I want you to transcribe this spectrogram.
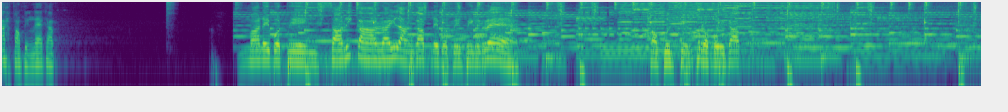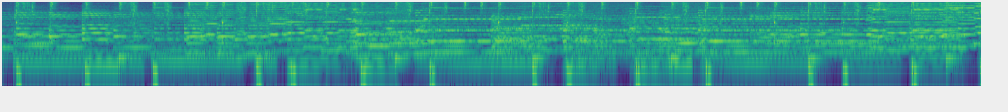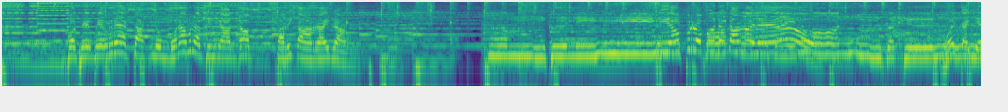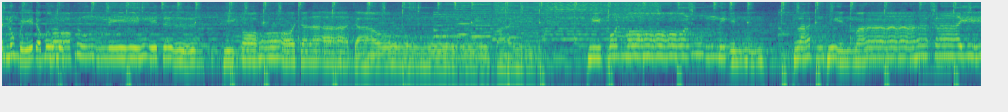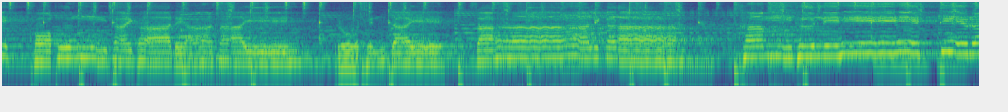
อะฟังเพลงแรกครับ มาในบทเพลงสาริกาไร้หลังครับในบทเพลงเพลงแรก ขอบคุณเสียงปรบมือครับ บทเพลงเพลงแรกจากหนุ่มหัวหน้าผู้นำทีมงานครับ สาริกาไร้หลังค่ำคืนนี้เสียงปรบมือดังๆหน่อยแล้วขอใจนอนสักคืนโอ้ยใจเย็นลูกหมีเดี๋ยวมือพหลุอดพรุ่งนี้ตื่นพี่ก็จะลาเจ้าไป พี่คนมอนมิน พลัดถิ่นมาไกล ขอพึ่งชายคาได้อาศัย โปรดเห็นใจ สาลิกาคำคืนนี้ที่ไร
